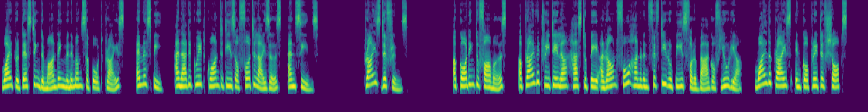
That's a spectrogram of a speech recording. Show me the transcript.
while protesting demanding minimum support price, MSP, and adequate quantities of fertilizers and seeds. Price difference. According to farmers, a private retailer has to pay around 450 rupees for a bag of urea, while the price in cooperative shops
